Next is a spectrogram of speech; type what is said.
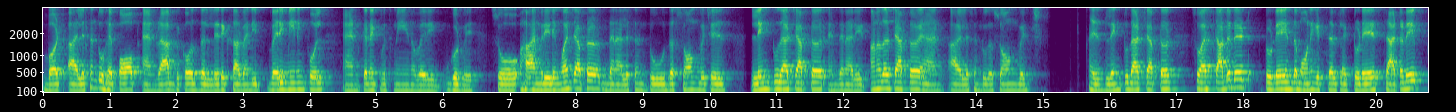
But I listen to hip hop and rap because the lyrics are very, very meaningful and connect with me in a very good way. So, I'm reading one chapter, then I listen to the song which is linked to that chapter, and then I read another chapter and I listen to the song which is linked to that chapter. So I started it today in the morning itself, like today is Saturday.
